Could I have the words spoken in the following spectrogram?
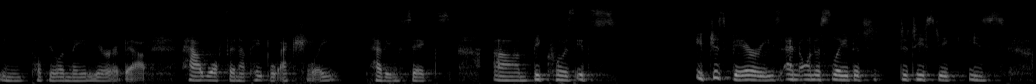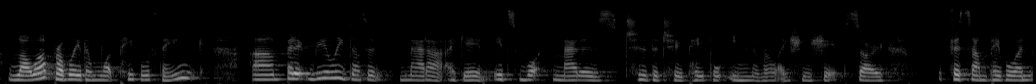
in popular media about how often are people actually having sex, um, because it's it just varies. And honestly, the statistic is lower probably than what people think. Um, but it really doesn't matter. Again, it's what matters to the two people in the relationship. So for some people, and,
